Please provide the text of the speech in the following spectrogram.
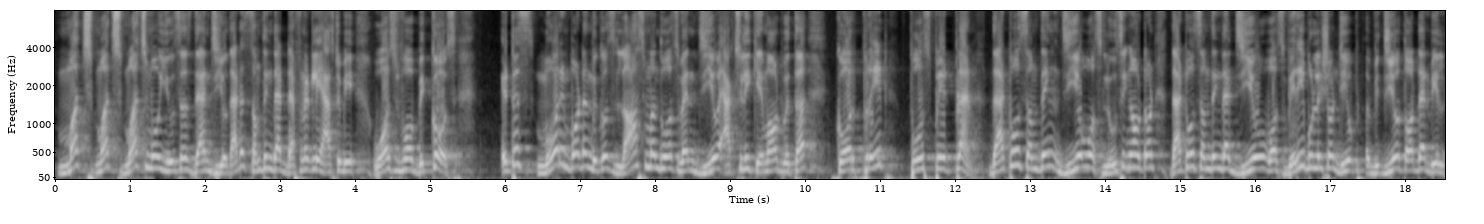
much, much, much more users than Jio. That is something that definitely has to be watched for because it is more important because last month was when Jio actually came out with a corporate postpaid plan. That was something Jio was losing out on. That was something that Jio was very bullish on. Jio thought that we'll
